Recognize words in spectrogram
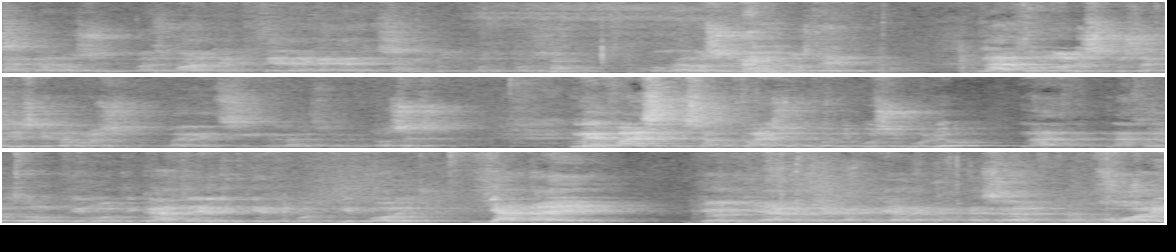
σαν καλό συμβιβασμό, αν κάτι θέλει να καταλήξει και το δημοτικό συμβιβασμό. Ο καλός συμβιβασμός θέλει να έρθουν όλες οι προστασίε και τα πρόσωπα για τις συγκεκριμένες περιπτώσεις, με βάση τις αποφάσεις του Δημοτικού Συμβουλίου να, να χρεωθούν δημοτικά τέλη και δημοτικοί φόροι για τα έτη 2013-2014 χωρί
